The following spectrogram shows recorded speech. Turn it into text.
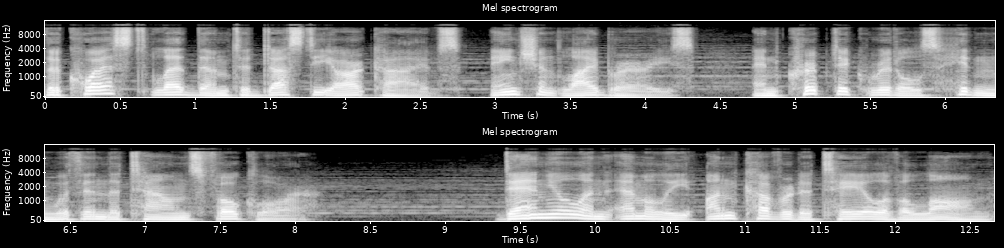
The quest led them to dusty archives, ancient libraries, and cryptic riddles hidden within the town's folklore. Daniel and Emily uncovered a tale of a long,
